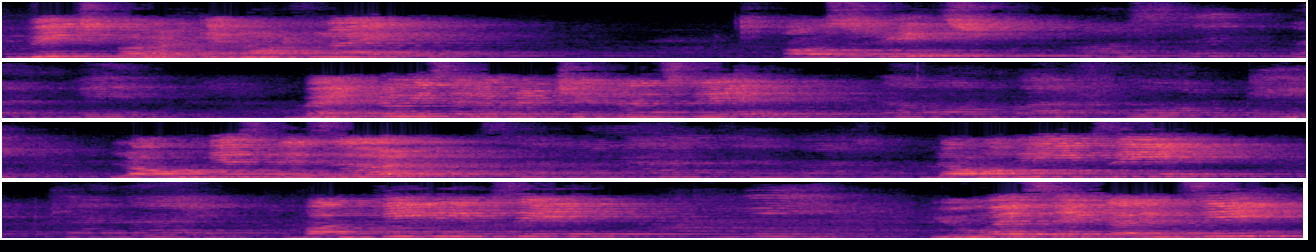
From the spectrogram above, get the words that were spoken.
Which bird cannot fly? Ostrich. Ostrich, Longest desert. Dog lives in. Monkey lives in. USA currency.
